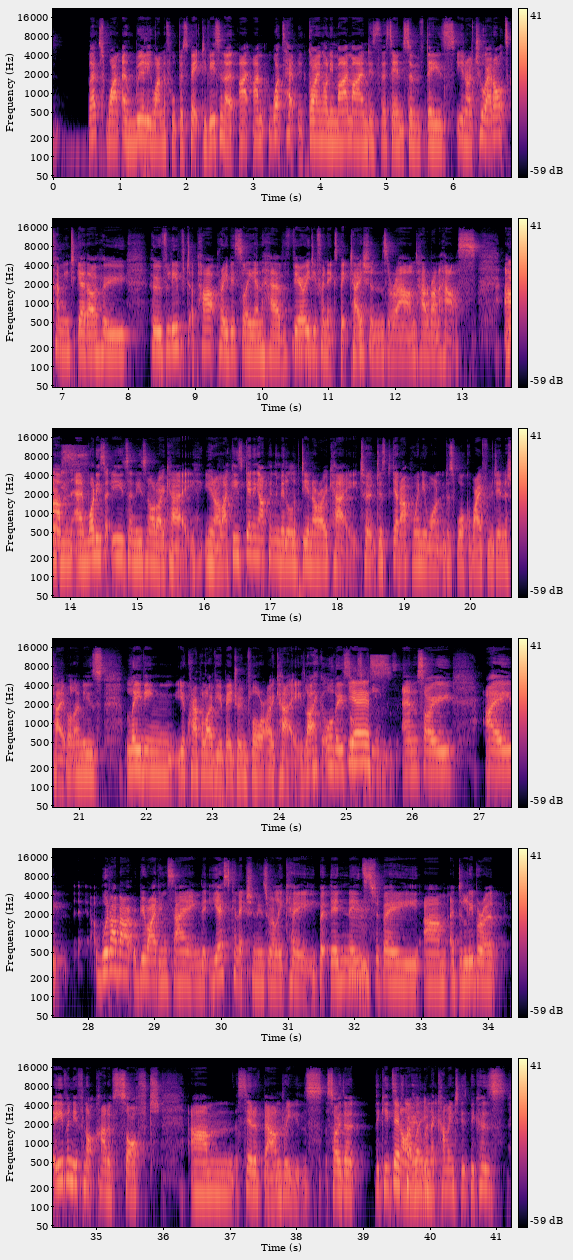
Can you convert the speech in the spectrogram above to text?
that's one a really wonderful perspective, isn't it? I, am what's happening going on in my mind is the sense of these, you know, two adults coming together who who've lived apart previously and have very mm. different expectations around how to run a house. Um, yes. and what is is and is not okay. You know, like is getting up in the middle of dinner okay to just get up when you want and just walk away from the dinner table, and is leaving your crap all over your bedroom floor okay? Like all these sorts yes. of things. And so I would I be right in saying that yes, connection is really key, but there needs mm. to be um, a deliberate, even if not kind of soft, um, set of boundaries so that the kids Definitely. know when they come into this because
